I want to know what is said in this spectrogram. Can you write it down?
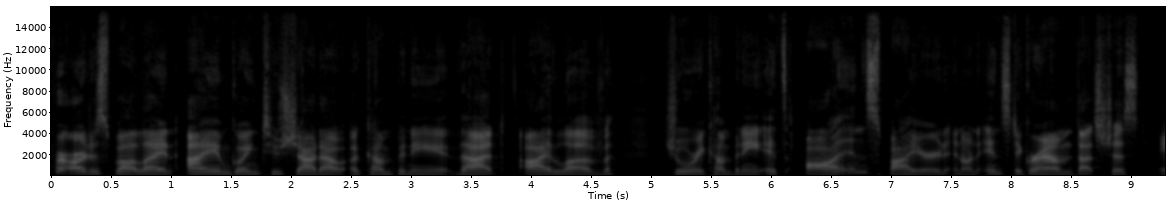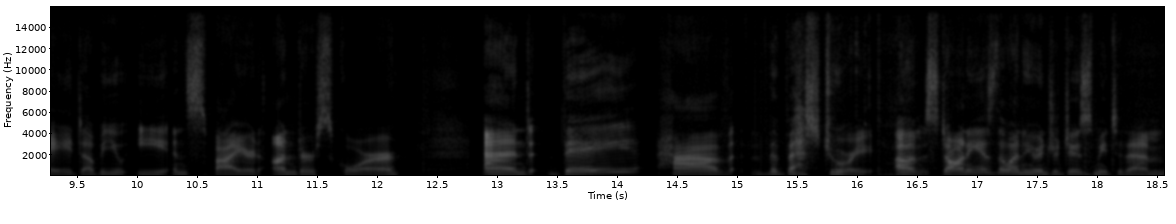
for Artist Spotlight, I am going to shout out a company that I love, jewelry company. It's awe inspired, and on Instagram, that's just A W E inspired underscore. And they have the best jewelry. Um, Stani is the one who introduced me to them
